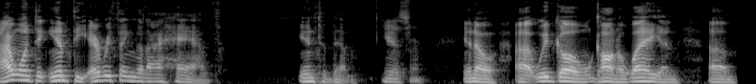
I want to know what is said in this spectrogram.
I want to empty everything that I have into them. Yes, sir. You know, uh, we've go, gone away, and um,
